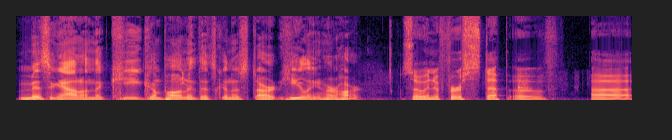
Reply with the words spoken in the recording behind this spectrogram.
missing out on the key component that's going to start healing her heart. So, in a first step of uh,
